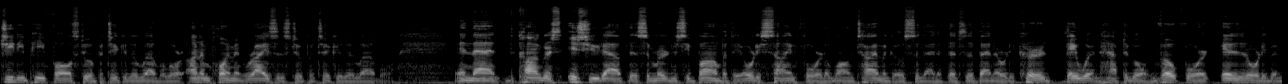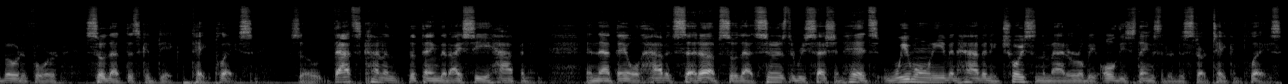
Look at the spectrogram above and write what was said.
GDP falls to a particular level or unemployment rises to a particular level and that the Congress issued out this emergency bond, but they already signed for it a long time ago, so that if this event already occurred, they wouldn't have to go and vote for it. It had already been voted for, so that this could take place. So that's kind of the thing that I see happening, and that they will have it set up so that as soon as the recession hits, we won't even have any choice in the matter. It'll be all these things that are to start taking place,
